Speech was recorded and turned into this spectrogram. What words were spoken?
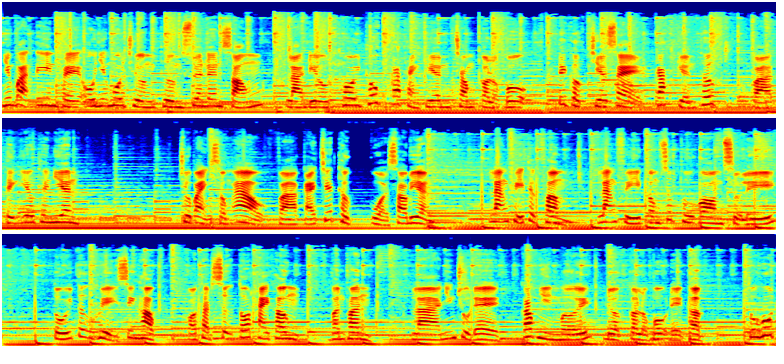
Những bản tin về ô nhiễm môi trường thường xuyên lên sóng là điều thôi thúc các thành viên trong câu lạc bộ tích cực chia sẻ các kiến thức và tình yêu thiên nhiên. Chụp ảnh sống ảo và cái chết thực của sao biển, lãng phí thực phẩm, lãng phí công sức thu gom xử lý, túi tự hủy sinh học có thật sự tốt hay không, vân vân là những chủ đề, góc nhìn mới được câu lạc bộ đề cập, thu hút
